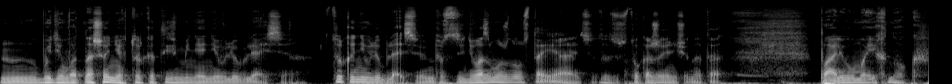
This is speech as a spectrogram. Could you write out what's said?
будем в отношениях, только ты в меня не влюбляйся. Только не влюбляйся, просто невозможно устоять. Столько женщин, это пали у моих ног.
